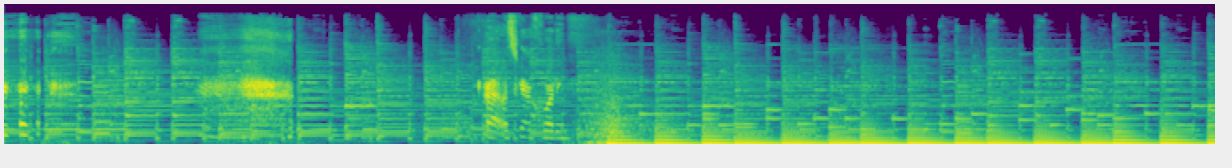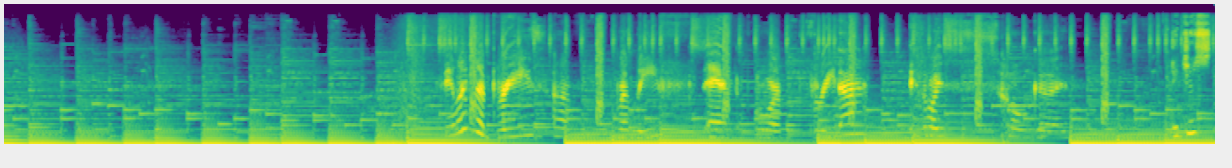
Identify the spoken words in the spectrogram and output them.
Alright, let's get recording. Feeling the breeze of relief and or freedom is always so good. It just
